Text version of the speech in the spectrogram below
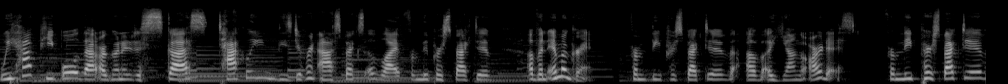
We have people that are going to discuss tackling these different aspects of life from the perspective of an immigrant from the perspective of a young artist, from the perspective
